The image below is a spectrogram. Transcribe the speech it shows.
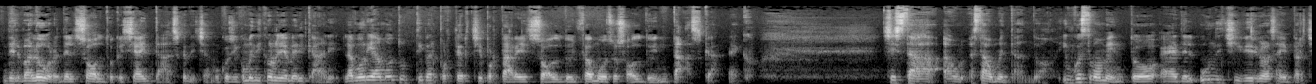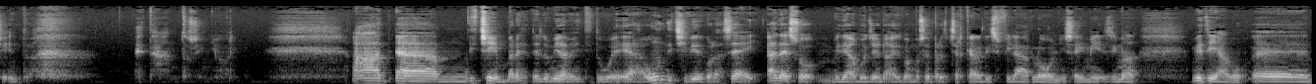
del valore del soldo che si ha in tasca, diciamo così, come dicono gli americani, lavoriamo tutti per poterci portare il soldo, il famoso soldo in tasca, ecco si sta, sta, aumentando. In questo momento è del 11,6%. È tanto a um, dicembre del 2022 era 11,6 adesso vediamo gennaio dobbiamo sempre cercare di sfilarlo ogni sei mesi ma vediamo. Eh,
